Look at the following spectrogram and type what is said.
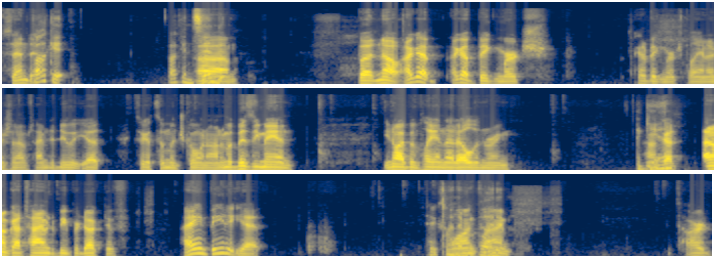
send it. Fuck it. Fucking send Um, But no, I got I got big merch. I got a big merch plan. I just don't have time to do it yet. I got so much going on. I'm a busy man. You know, I've been playing that Elden Ring. it I don't again. got I don't got time to be productive. I ain't beat it yet. It takes a I long played it. time. It's hard.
